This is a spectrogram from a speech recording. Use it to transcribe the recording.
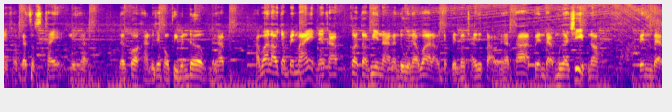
นะครับการ subscribe นะครับแล้วก็หันไปใช้ของฟรีเหมือนเดิมนะครับถามว่าเราจำเป็นไหมนะครับก็ต้องพิจารณากันดูนะว่าเราจะเป็นต้องใช้หรือเปล่านะครับ ถ้าเป็นแบบมืออาชีพเนาะเป็นแบบ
